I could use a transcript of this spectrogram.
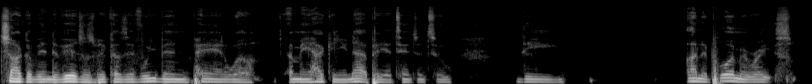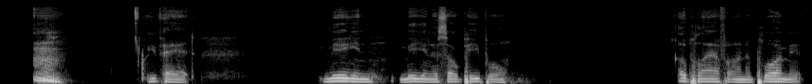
chunk of individuals because if we've been paying well, I mean, how can you not pay attention to the unemployment rates? we've had million million or so people applying for unemployment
